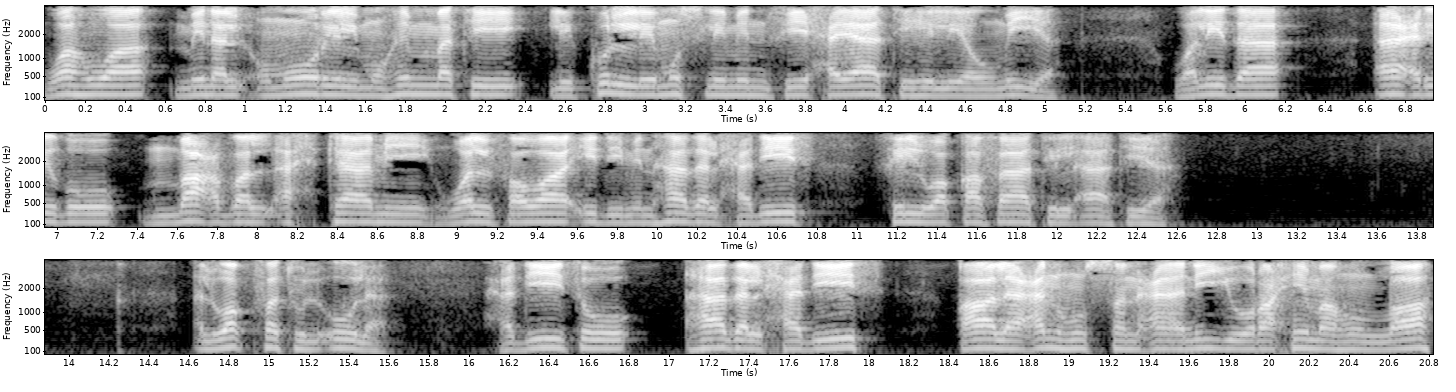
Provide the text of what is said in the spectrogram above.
وهو من الأمور المهمة لكل مسلم في حياته اليومية. ولذا أعرض بعض الأحكام والفوائد من هذا الحديث في الوقفات الآتية. الوقفة الأولى حديث هذا الحديث قال عنه الصنعاني رحمه الله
